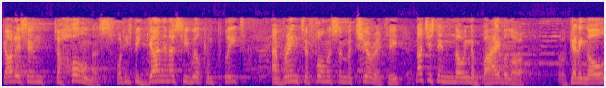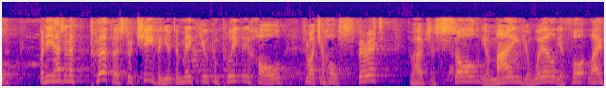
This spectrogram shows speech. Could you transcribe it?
God is into wholeness. What He's begun in us, He will complete and bring to fullness and maturity, not just in knowing the Bible or, or getting old, but He has a purpose to achieve in you to make you completely whole throughout your whole spirit, throughout your soul, your mind, your will, your thought life,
